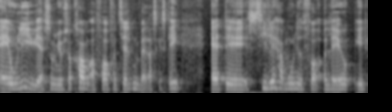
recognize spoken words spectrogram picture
af Olivia, som jo så kommer for at fortælle dem, hvad der skal ske, at uh, Sille har mulighed for at lave et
